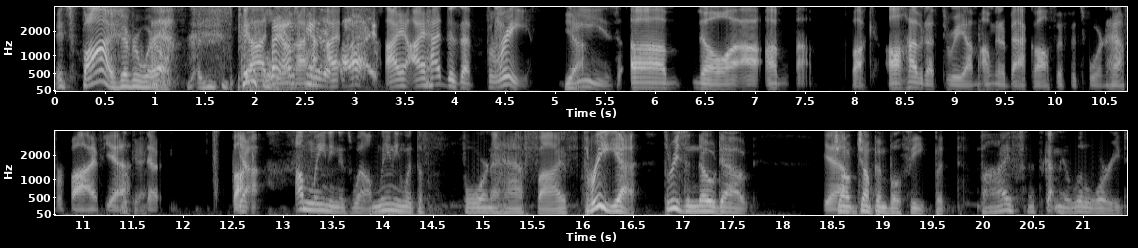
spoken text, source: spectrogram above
It's five everywhere else. This is God pinnacle. Hey, I'm damn, seeing it I- at five. I, I had this at three. Yeah. Jeez. Um. No. I, I- I'm. Uh, fuck. I'll have it at three. I'm. I'm gonna back off if it's four and a half or five. Yeah. Okay. no, fuck. Yeah, I'm leaning as well. I'm leaning with the four and a half, five, three. Yeah, three's a no doubt Yeah. jump, jump in both feet. But five, that's got me a little worried.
